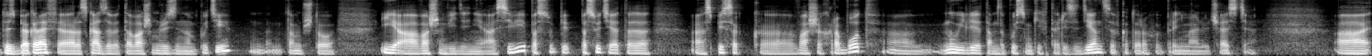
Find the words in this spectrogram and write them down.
То есть биография рассказывает о вашем жизненном пути, там что и о вашем видении. А CV, по сути, по сути это э, список э, ваших работ, ну или там, допустим, каких-то резиденций, в которых вы принимали участие. А,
